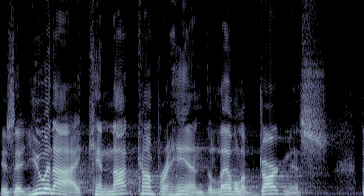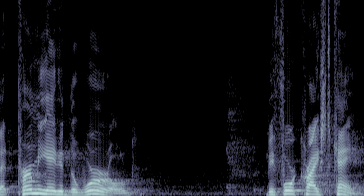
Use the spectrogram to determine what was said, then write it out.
is that you and I cannot comprehend the level of darkness that permeated the world before Christ came.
